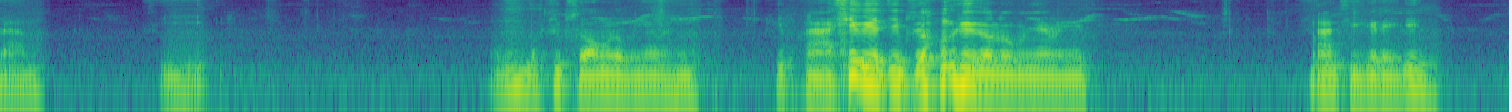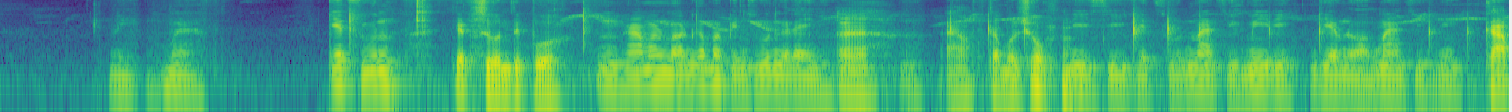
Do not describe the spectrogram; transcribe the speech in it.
สามสี่โอ้ยบอกสิบสองลงมาอย่างไรสิบห้าสิบเอ็ดสิบสองคือเขาลงมาอย่างไรมาสี่ก็ได้ดิ้นนี่มาเจ็ดศูนย์เจ็ดศูนย์ติปูอืมห้ามันมันก็มาเป็นศูนย์ก็ได้นี่เออเอาท่านผู้ชมนี่สี่เจ็ดศูนย์มาสี่มีดิเยียมดอกมาสี่นี่ครับ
